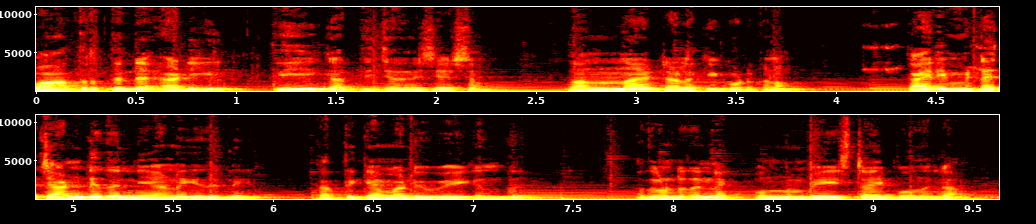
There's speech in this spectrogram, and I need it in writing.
പാത്രത്തിന്റെ അടിയിൽ തീ കത്തിച്ചതിന് ശേഷം നന്നായിട്ട് ഇളക്കി കൊടുക്കണം. കരിമ്പിന്റെ ചണ്ടി തന്നെയാണ് ഇതിന് കത്തിക്കാൻ വേണ്ടി ഉപയോഗിക്കുന്നത്. അതുകൊണ്ട് തന്നെ ഒന്നും വേസ്റ്റായി പോകുന്നില്ല.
